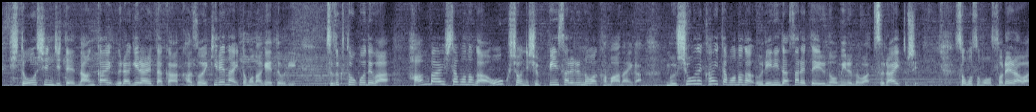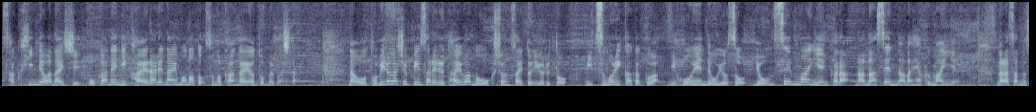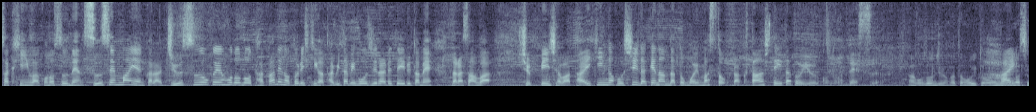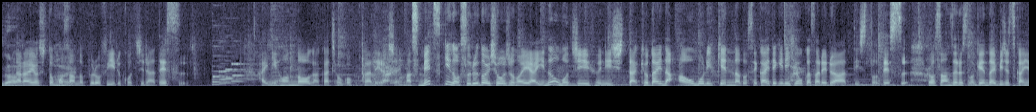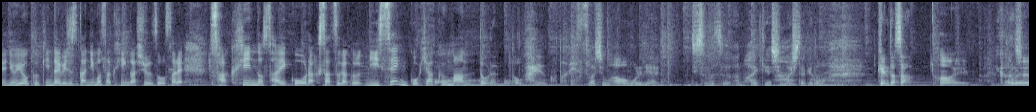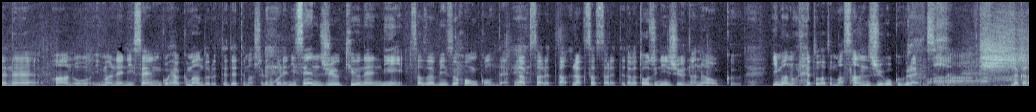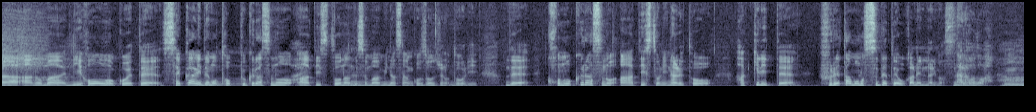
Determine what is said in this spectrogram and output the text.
人を信じて何回裏切られたか数えきれないとも嘆いており続く投稿では販売したものがオークションに出品されるのは構わないが無償で書いたものが売りに出されているのを見るのは辛いとしそもそもそれらは作品ではないしお金に換えられないものとその考えを述べました。なお扉が出品される台湾のオークションサイトによると見積もり価格は日本円でおよそ4000万円から7700万円。奈良さんの作品はこの数年数千万円から十数億円ほどの高値の取引がたびたび報じられているため奈良さんは出品者は大金が欲しいだけなんだと思いますと落胆していたということです。あご存知の方も多いとは思いますが、はい、奈良義智さんのプロフィールこちらです、はい、日本の画家彫刻家でいらっしゃいます。目つきの鋭い少女の絵や犬をモチーフにした巨大な青森犬など世界的に評価されるアーティストです。ロサンゼルスの現代美術館やニューヨーク近代美術館にも作品が収蔵され作品の最高落札額2500万ドルということです、私も青森で実物あの拝見しましたけども、健太さん。はいこれねあの今ね2500万ドルって出てましたけど、これ2019年にサザビーズ香港で落された、落札されてだから当時27億、今のレートだとまあ30億ぐらいですよね。だからあのまあ日本を超えて世界でもトップクラスのアーティストなんですよ、まあ皆さんご存知の通り、でこのクラスのアーティストになるとはっきり言って、触れたもの全てお金になります。なるほど。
